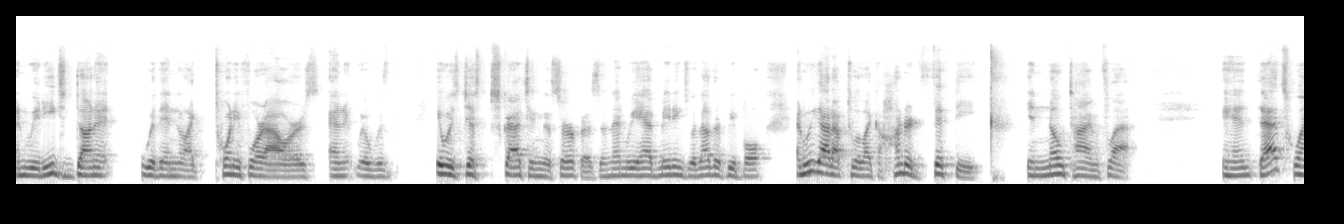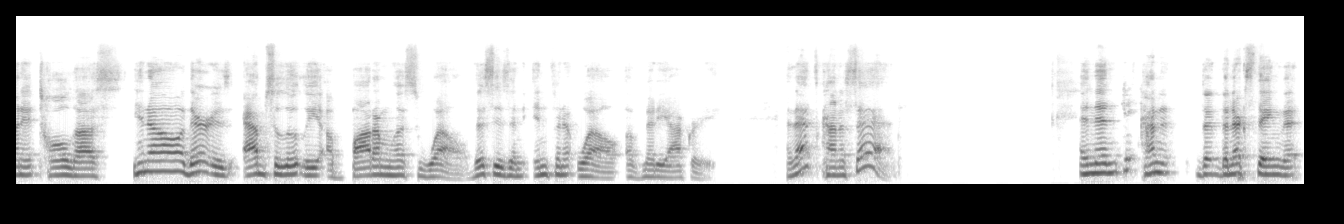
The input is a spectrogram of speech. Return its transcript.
And we'd each done it within like 24 hours, and it, it, was it was just scratching the surface. And then we had meetings with other people, and we got up to like 150 in no time flat. And that's when it told us, you know, there is absolutely a bottomless well. This is an infinite well of mediocrity. And that's kind of sad and then kind of the, the next thing that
